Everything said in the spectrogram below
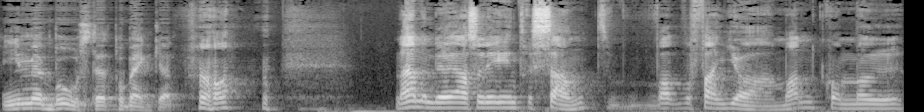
In med boostet på bänken. Ja. Nej men det, alltså det är intressant. Vad, vad fan gör man? Kommer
